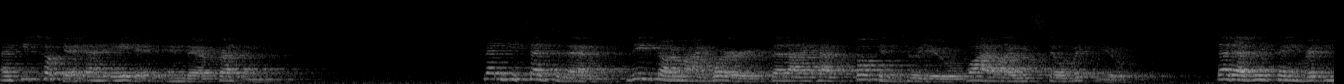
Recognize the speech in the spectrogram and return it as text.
and he took it and ate it in their presence. Then he said to them, These are my words that I have spoken to you while I was still with you that everything written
